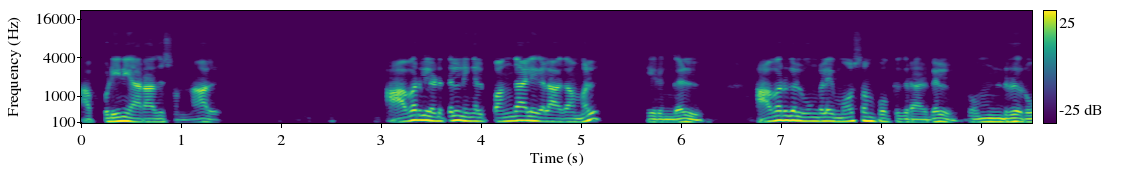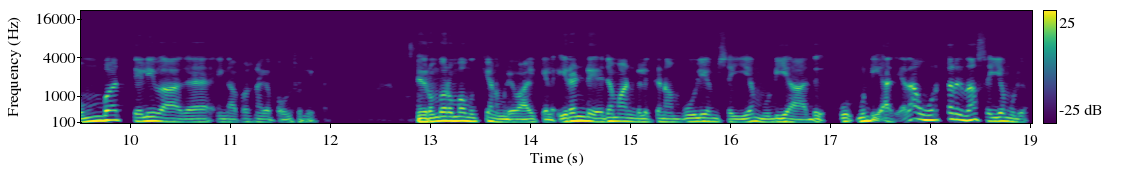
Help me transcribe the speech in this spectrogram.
அப்படின்னு யாராவது சொன்னால் அவர்களிடத்தில் நீங்கள் பங்காளிகளாகாமல் இருங்கள். அவர்கள் உங்களை மோசம் போக்குகிறார்கள். ரொம்ப ரொம்ப தெளிவாக எங்க அப்போ பவுல் சொல்லியிருக்காரு. இது ரொம்ப ரொம்ப முக்கியம் நம்முடைய வாழ்க்கையில. இரண்டு எஜமான்களுக்கு நாம் ஊழியம் செய்ய முடியாது. முடியாது. ஏதாவது ஒருத்தருக்கு தான் செய்ய முடியும்.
